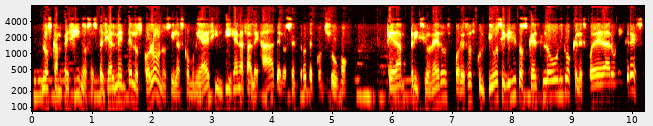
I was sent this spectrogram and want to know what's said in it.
los campesinos, especialmente los colonos y las comunidades indígenas alejadas de los centros de consumo, quedan prisioneros por esos cultivos ilícitos, que es lo único que les puede dar un ingreso.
